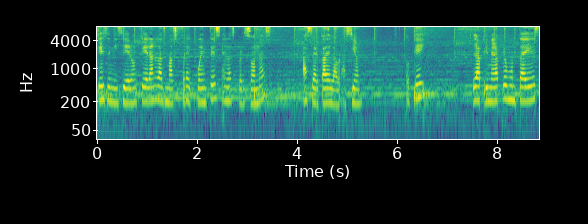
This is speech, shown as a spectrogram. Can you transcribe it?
que se me hicieron que eran las más frecuentes en las personas acerca de la oración. ¿Ok? La primera pregunta es,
